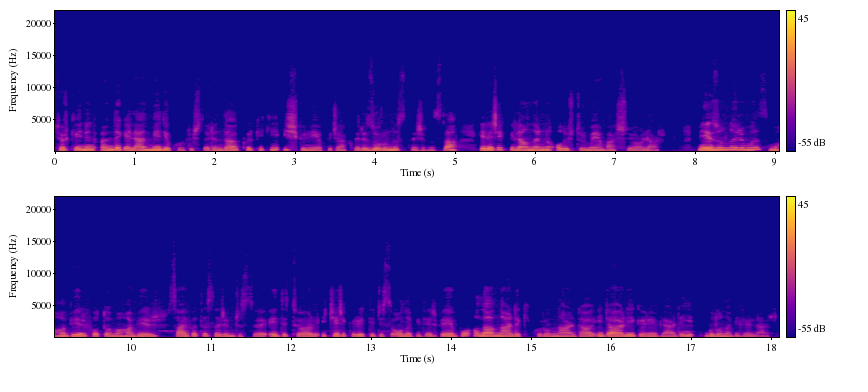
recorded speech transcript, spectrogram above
Türkiye'nin önde gelen medya kuruluşlarında 42 iş günü yapacakları zorunlu stajımızla gelecek planlarını oluşturmaya başlıyorlar. Mezunlarımız muhabir, foto muhabir, sayfa tasarımcısı, editör, içerik üreticisi olabilir ve bu alanlardaki kurumlarda idari görevlerde bulunabilirler.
